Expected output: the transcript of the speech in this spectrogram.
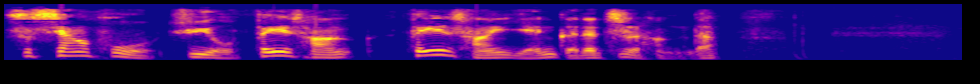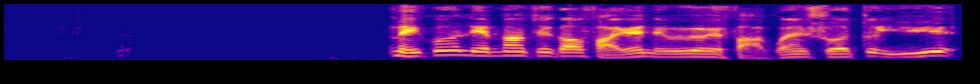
是相互具有非常非常严格的制衡的。美国联邦最高法院的一位法官说：“对于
